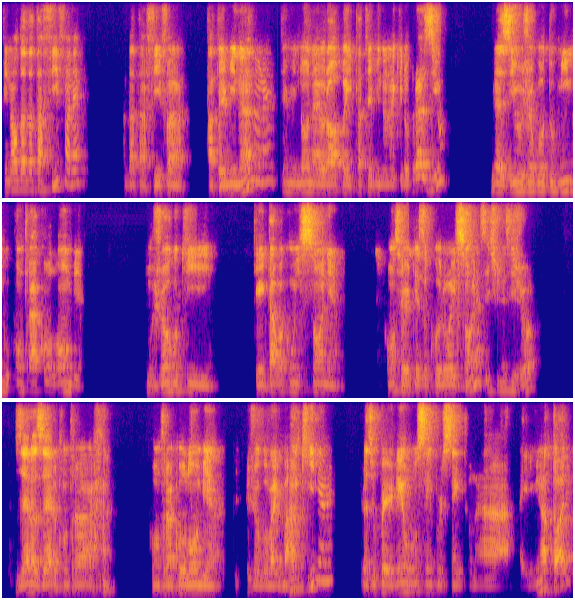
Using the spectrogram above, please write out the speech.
final da data FIFA, né? A data FIFA tá terminando, né? Terminou na Europa e tá terminando aqui no Brasil. O Brasil jogou domingo contra a Colômbia, um jogo que quem tava com insônia com certeza curou a insônia assistindo esse jogo. 0 a 0 contra, contra a Colômbia, jogou lá em Barranquilha, né? O Brasil perdeu os 100% na, na eliminatória.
